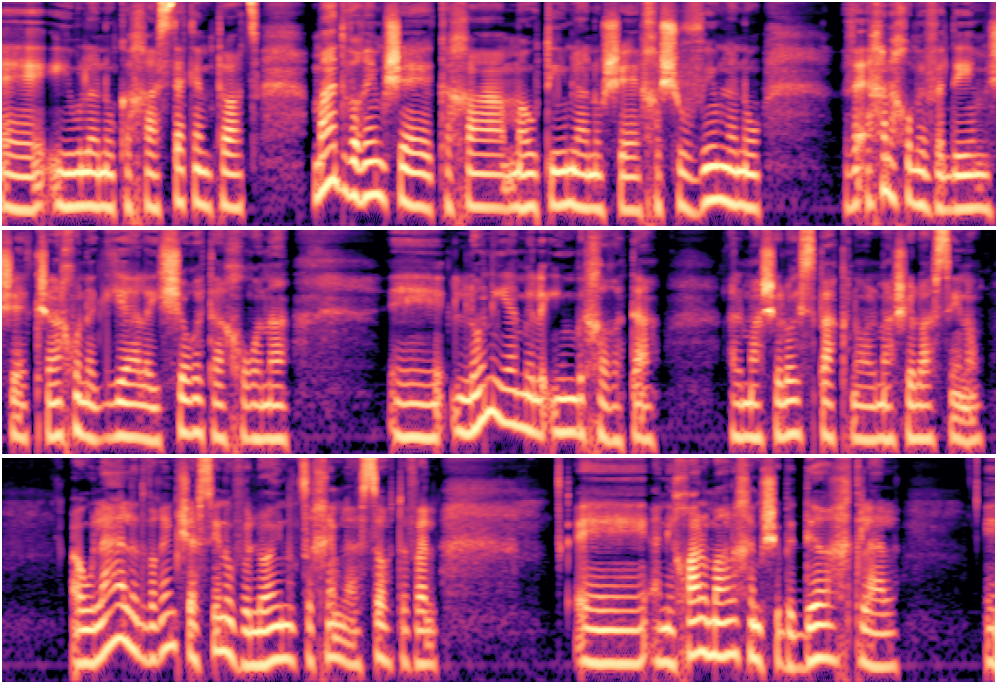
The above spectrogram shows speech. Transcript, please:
אה, יהיו לנו ככה second thoughts? מה הדברים שככה מהותיים לנו, שחשובים לנו, ואיך אנחנו מוודאים שכשאנחנו נגיע לישורת האחרונה, אה, לא נהיה מלאים בחרטה על מה שלא הספקנו, על מה שלא עשינו. או אולי על הדברים שעשינו ולא היינו צריכים לעשות, אבל אה, אני יכולה לומר לכם שבדרך כלל, אה,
